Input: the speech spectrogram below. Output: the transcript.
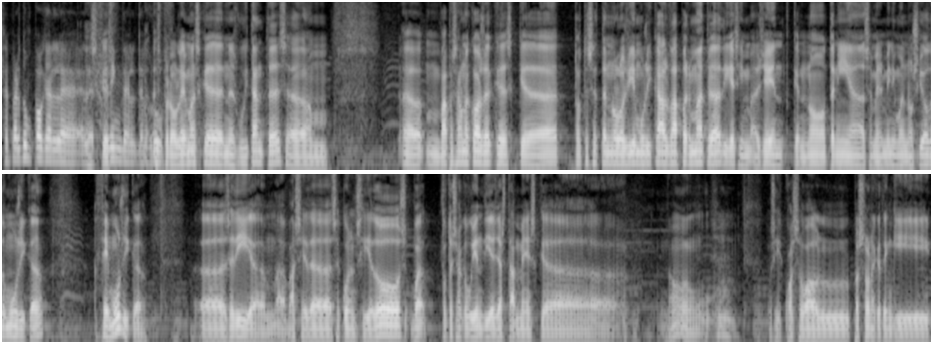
se perd un poc el, el feeling del, del El groove. problema és que en els 80s eh, eh, va passar una cosa que és que tota la tecnologia musical va permetre, diguéssim, a gent que no tenia la més mínima noció de música, fer música. Eh, és a dir, a base de seqüenciadors, tot això que avui en dia ja està més que... No? O sigui, qualsevol persona que tingui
